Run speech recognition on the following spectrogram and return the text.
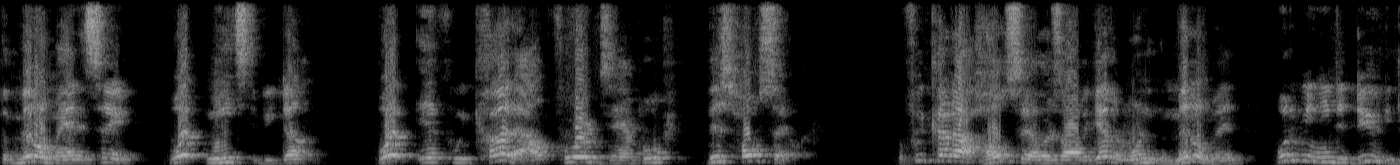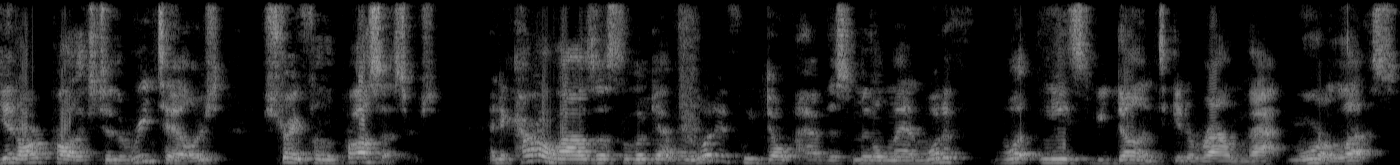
the middleman and say what needs to be done. What if we cut out, for example, this wholesaler? If we cut out wholesalers altogether, one of the middlemen, what do we need to do to get our products to the retailers straight from the processors? And it kind of allows us to look at, well, what if we don't have this middleman? What if what needs to be done to get around that, more or less?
